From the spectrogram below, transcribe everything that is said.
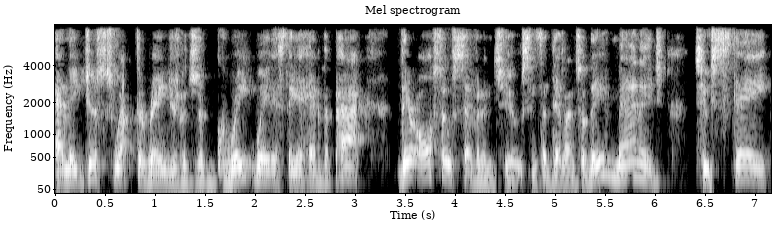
and they just swept the Rangers, which is a great way to stay ahead of the pack. They're also seven and two since the deadline, so they've managed to stay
